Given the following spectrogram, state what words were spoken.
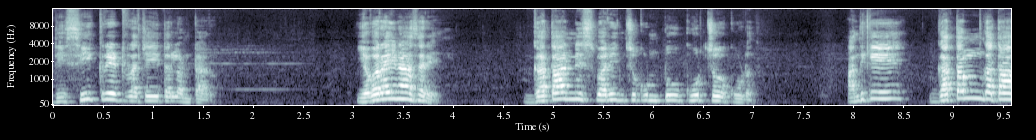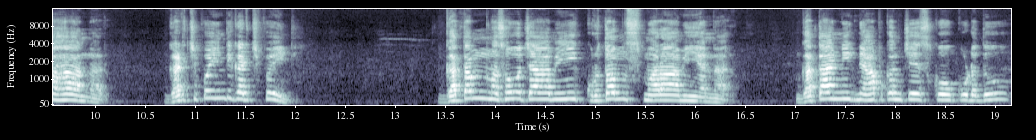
ది సీక్రెట్ రచయితలు అంటారు. ఎవరైనా సరే గతాన్ని స్మరించుకుంటూ కూర్చోకూడదు. అందుకే గతం గతాహ అన్నారు. గడిచిపోయింది గడిచిపోయింది. గతం నశోచామి కృతం స్మరామి అన్నారు. గతాన్ని జ్ఞాపకం చేసుకోకూడదు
